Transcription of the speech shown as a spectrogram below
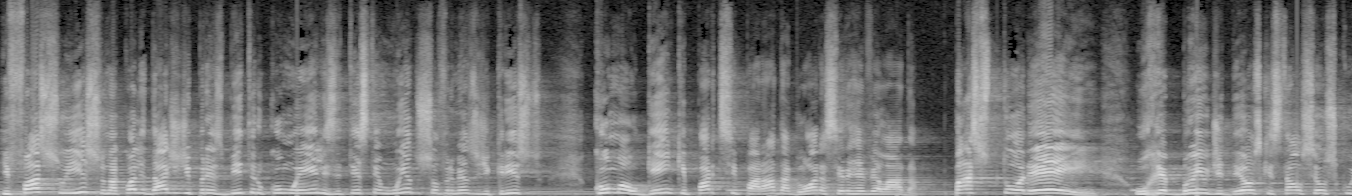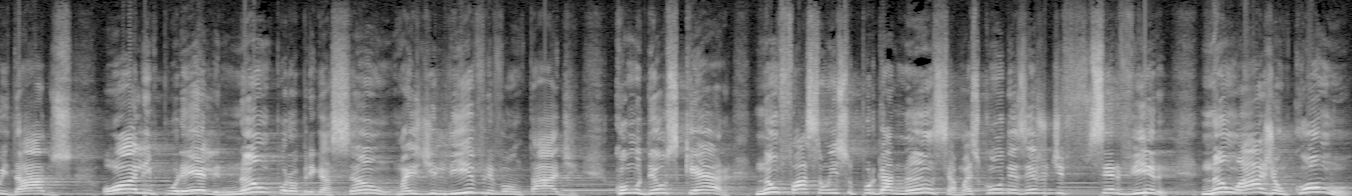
E faço isso na qualidade de presbítero como eles e testemunha dos sofrimentos de Cristo, como alguém que participará da glória a ser revelada pastoreiem o rebanho de Deus que está aos seus cuidados. Olhem por ele, não por obrigação, mas de livre vontade, como Deus quer. Não façam isso por ganância, mas com o desejo de servir. Não hajam como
